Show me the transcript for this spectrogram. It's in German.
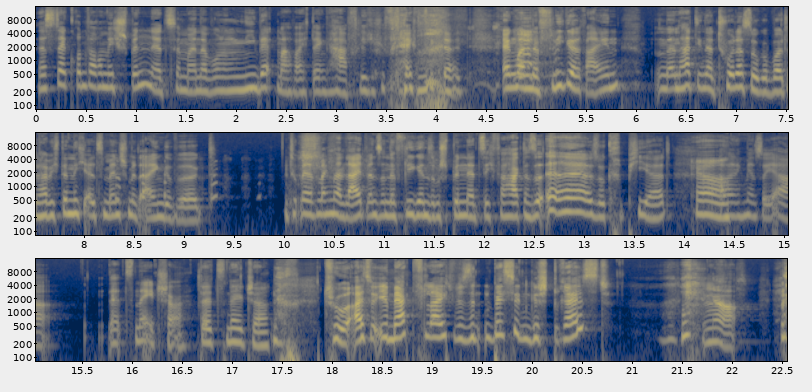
Das ist der Grund, warum ich Spinnennetze in meiner Wohnung nie wegmache, weil ich denke, ha, fliege, vielleicht fliegt da irgendwann eine Fliege rein. Und dann hat die Natur das so gewollt. Da habe ich dann nicht als Mensch mit eingewirkt. Tut mir das manchmal leid, wenn so eine Fliege in so einem Spinnennetz sich verhakt und so, äh, so krepiert. Aber Ja, ich mir so, ja, that's nature. that's nature. True. Also ihr merkt vielleicht, wir sind ein bisschen gestresst. Ja.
